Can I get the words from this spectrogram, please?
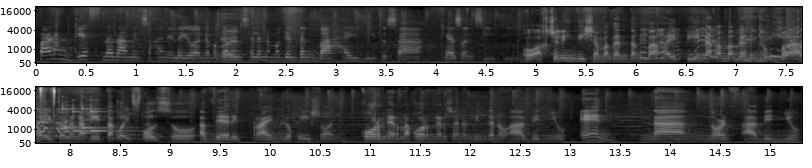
parang gift na namin sa kanila yon na magkaroon Right. sila ng magandang bahay dito sa Quezon City. Oh, actually hindi siya magandang bahay. Pinakamagandang bahay ito na nakita ko. It's also a very prime location. Corner na corner siya ng Mindanao Avenue and ng North Avenue.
